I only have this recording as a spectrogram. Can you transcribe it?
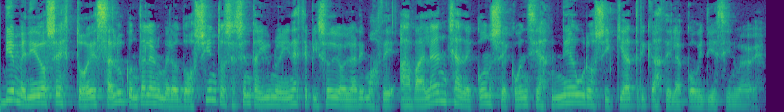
Bienvenidos, esto es Salud con Tala número 261 y en este episodio hablaremos de avalancha de consecuencias neuropsiquiátricas de la COVID-19.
